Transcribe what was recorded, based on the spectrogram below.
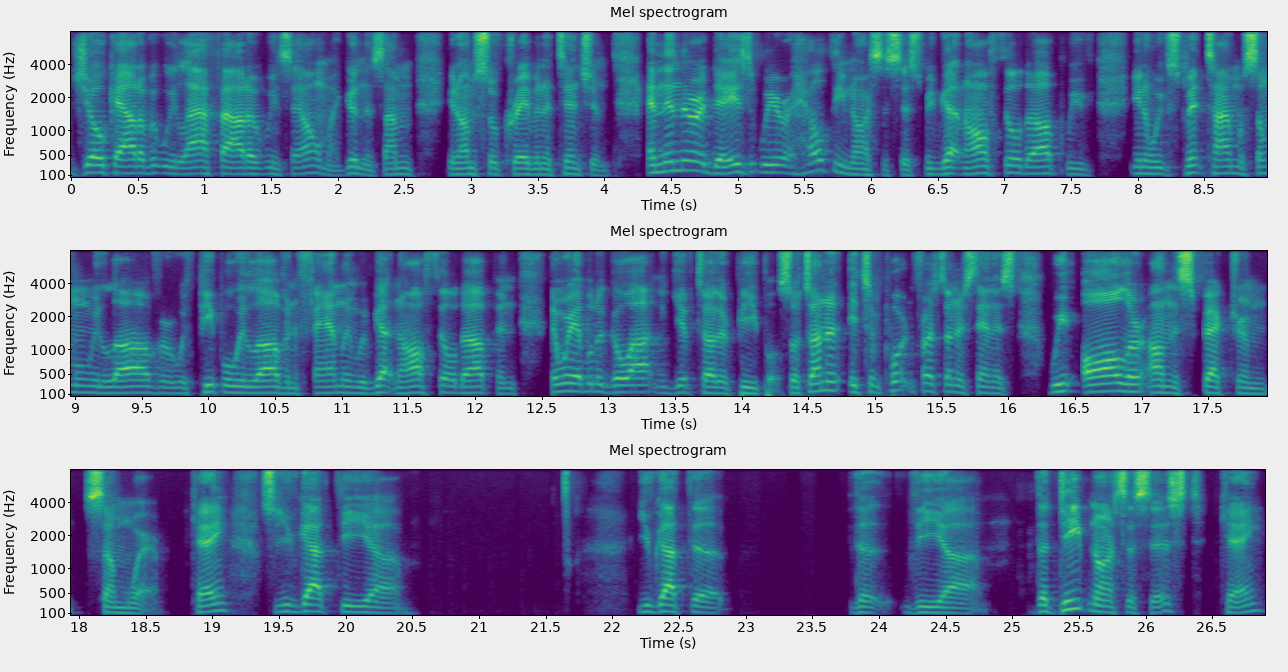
joke out out of it. We laugh out of it. We say, oh my goodness, I'm, you know, I'm so craving attention. And then there are days that we are healthy narcissists. We've gotten all filled up. We've, you know, we've spent time with someone we love or with people we love and family. We've gotten all filled up and then we're able to go out and give to other people. So it's, un- it's important for us to understand this. We all are on the spectrum somewhere. Okay. So you've got the, uh, you've got the, the, the, uh, the deep narcissist. Okay.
